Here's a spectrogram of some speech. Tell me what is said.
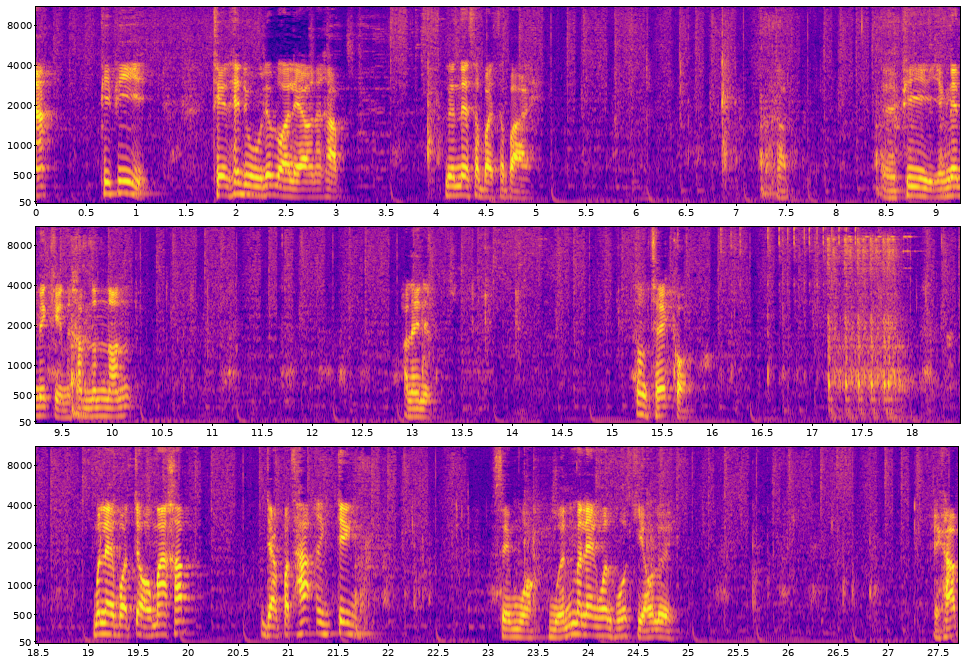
นะ พี่ๆเทรนให้ดูเรียบร้อยแล้วนะครับ เล่นได้สบายๆครับเออพี่ยังเล่นไม่เก่งนะครับน้อนๆอะไรเนี่ย ต้องใช้เกาะ เมื่อไรบอทจะออกมาครับ อยากปะทะจริงๆใส่หมวกเหมือนแมลงวันหัวเขียวเลยเห็นครับ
